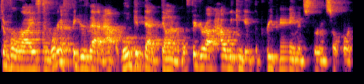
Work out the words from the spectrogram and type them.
to Verizon. We're going to figure that out. We'll get that done. We'll figure out how we can get the prepayments through and so forth.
